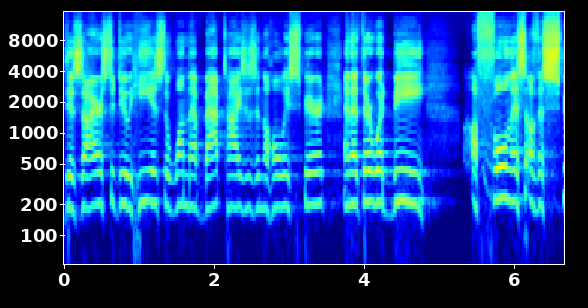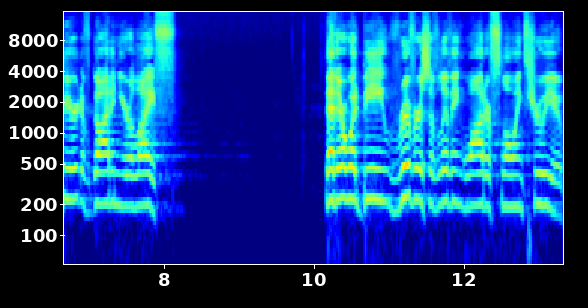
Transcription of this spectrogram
desires to do, He is the one that baptizes in the Holy Spirit, and that there would be a fullness of the Spirit of God in your life. That there would be rivers of living water flowing through you.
